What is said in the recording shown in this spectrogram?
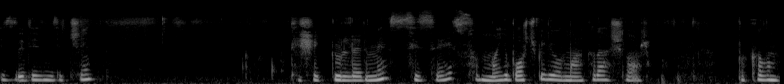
izlediğiniz için teşekkürlerimi size sunmayı borç biliyorum arkadaşlar. Bakalım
